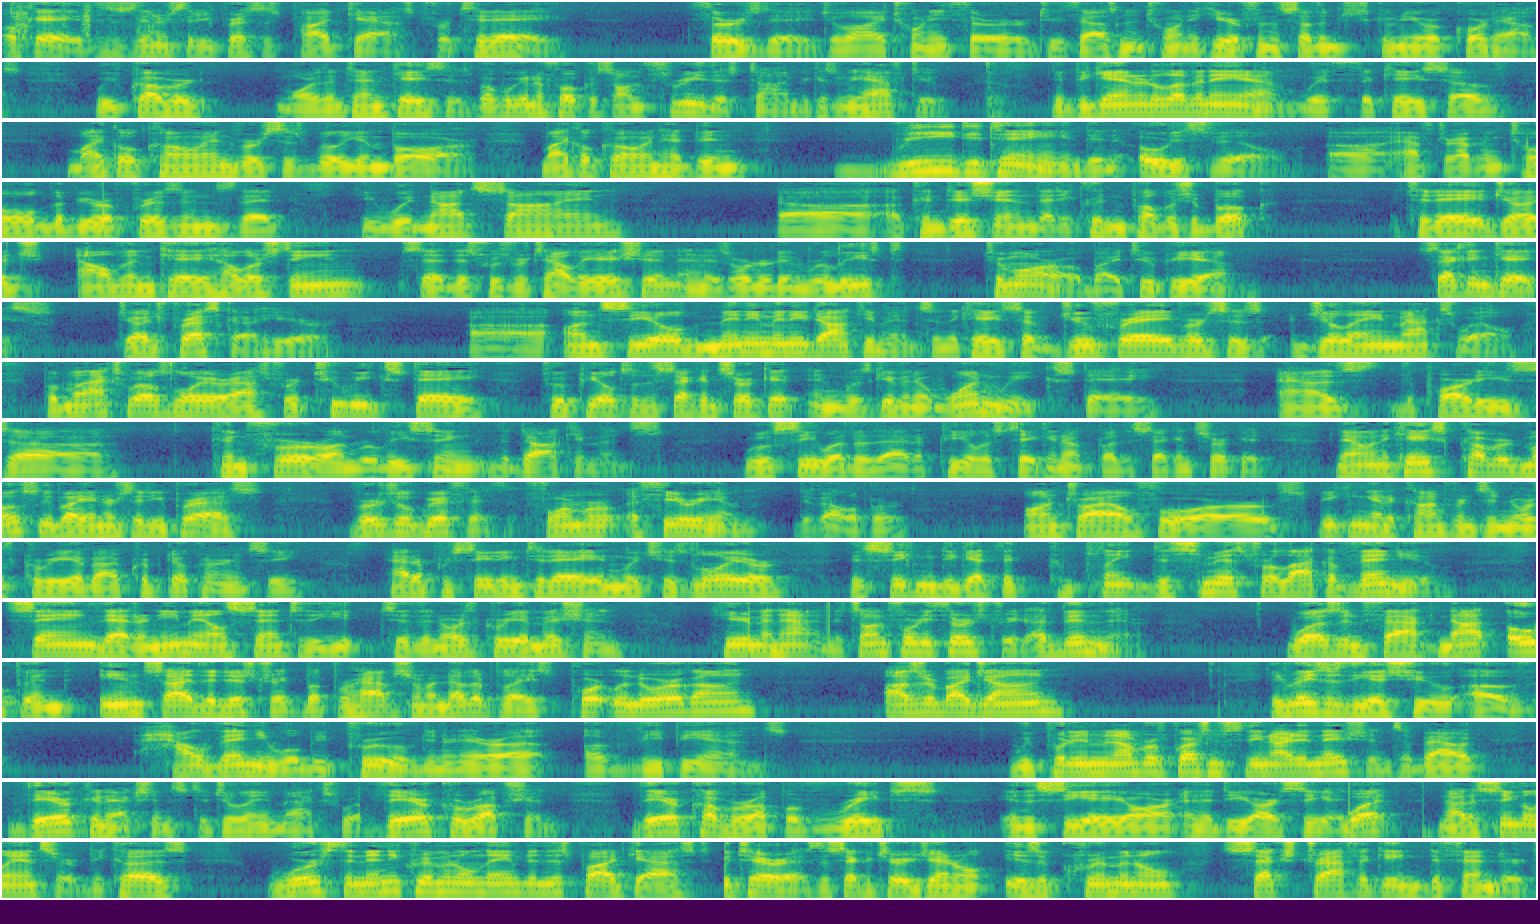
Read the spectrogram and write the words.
Okay, this is Inner City Press's podcast for today, Thursday, July 23rd, 2020, here from the Southern District of New York Courthouse. We've covered more than 10 cases, but we're going to focus on three this time because we have to. It began at 11 a.m. with the case of Michael Cohen versus William Barr. Michael Cohen had been re detained in Otisville uh, after having told the Bureau of Prisons that he would not sign uh, a condition that he couldn't publish a book. Today, Judge Alvin K. Hellerstein said this was retaliation and has ordered him released tomorrow by 2 p.m. Second case, Judge Preska here uh, unsealed many, many documents in the case of Giuffre versus Ghislaine Maxwell. But Maxwell's lawyer asked for a two week stay to appeal to the Second Circuit and was given a one week stay as the parties uh, confer on releasing the documents. We'll see whether that appeal is taken up by the Second Circuit. Now, in a case covered mostly by Inner City Press, Virgil Griffith, former Ethereum developer, on trial for speaking at a conference in North Korea about cryptocurrency, had a proceeding today in which his lawyer is seeking to get the complaint dismissed for lack of venue, saying that an email sent to the to the North Korea mission here in Manhattan, it's on 43rd Street, I've been there, was in fact not opened inside the district, but perhaps from another place, Portland, Oregon, Azerbaijan. It raises the issue of how venue will be proved in an era of VPNs. We put in a number of questions to the United Nations about their connections to Ghislaine Maxwell, their corruption, their cover up of rapes in the CAR and the DRC. And what? Not a single answer because worse than any criminal named in this podcast, Guterres, the Secretary General, is a criminal sex trafficking defender.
